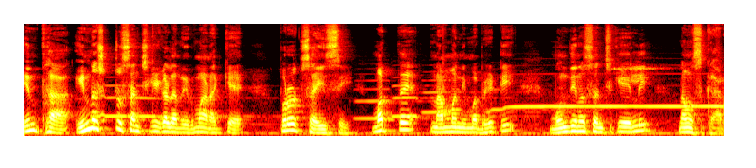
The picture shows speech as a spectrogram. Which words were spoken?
ಇಂಥ ಇನ್ನಷ್ಟು ಸಂಚಿಕೆಗಳ ನಿರ್ಮಾಣಕ್ಕೆ ಪ್ರೋತ್ಸಾಹಿಸಿ. ಮತ್ತೆ ನಮ್ಮ ನಿಮ್ಮ ಭೇಟಿ ಮುಂದಿನ ಸಂಚಿಕೆಯಲ್ಲಿ. ನಮಸ್ಕಾರ.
